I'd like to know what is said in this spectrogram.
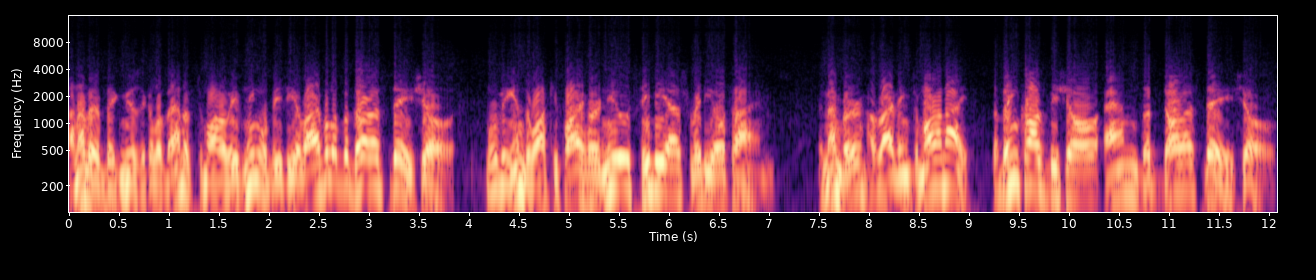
Another big musical event of tomorrow evening will be the arrival of the Doris Day Show, moving in to occupy her new CBS radio time. Remember, arriving tomorrow night, the Bing Crosby Show and the Doris Day Show.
